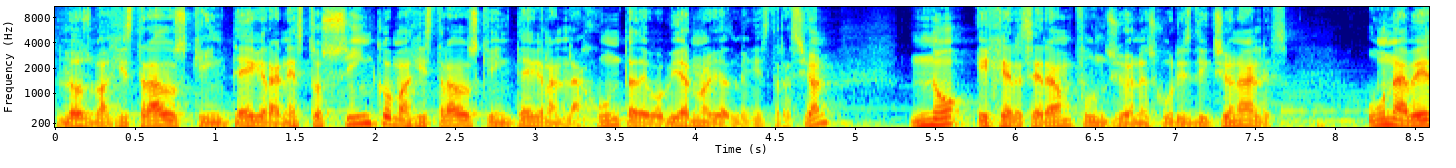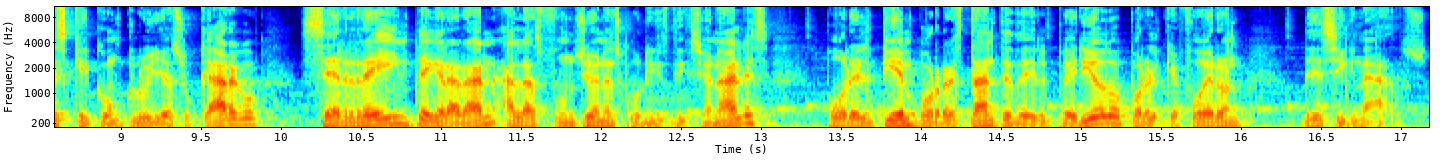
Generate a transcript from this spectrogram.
Los magistrados que integran, estos cinco magistrados que integran la Junta de Gobierno y Administración, no ejercerán funciones jurisdiccionales. Una vez que concluya su cargo, se reintegrarán a las funciones jurisdiccionales por el tiempo restante del periodo por el que fueron designados.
